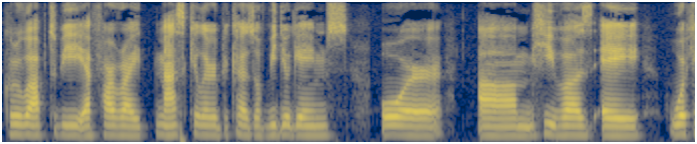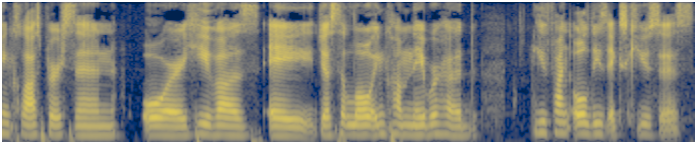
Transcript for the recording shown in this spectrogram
grew up to be a far right masculine because of video games or um, he was a working class person or he was a just a low income neighborhood you find all these excuses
